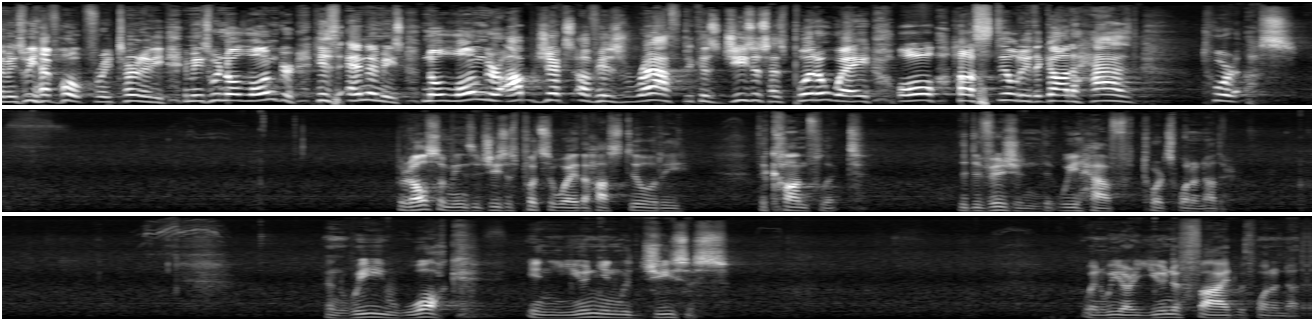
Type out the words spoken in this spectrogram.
That means we have hope for eternity. It means we're no longer his enemies, no longer objects of his wrath, because Jesus has put away all hostility that God has toward us. But it also means that Jesus puts away the hostility, the conflict, the division that we have towards one another. And we walk in union with Jesus when we are unified with one another.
